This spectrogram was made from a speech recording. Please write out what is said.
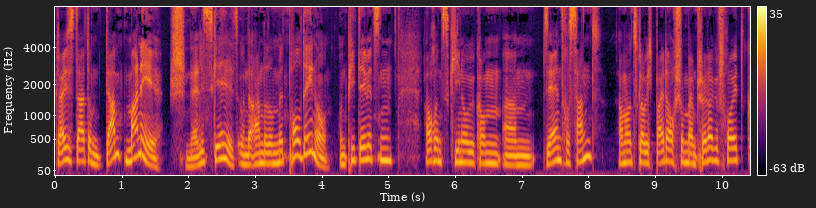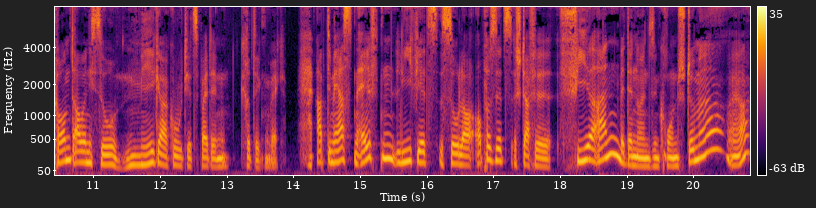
Gleiches Datum, Dump Money, schnelles Geld, unter anderem mit Paul Dano und Pete Davidson auch ins Kino gekommen. Ähm, sehr interessant, haben wir uns, glaube ich, beide auch schon beim Trailer gefreut, kommt aber nicht so mega gut jetzt bei den Kritiken weg. Ab dem 1.11. lief jetzt Solar Opposites Staffel 4 an mit der neuen Synchronstimme. Ja,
